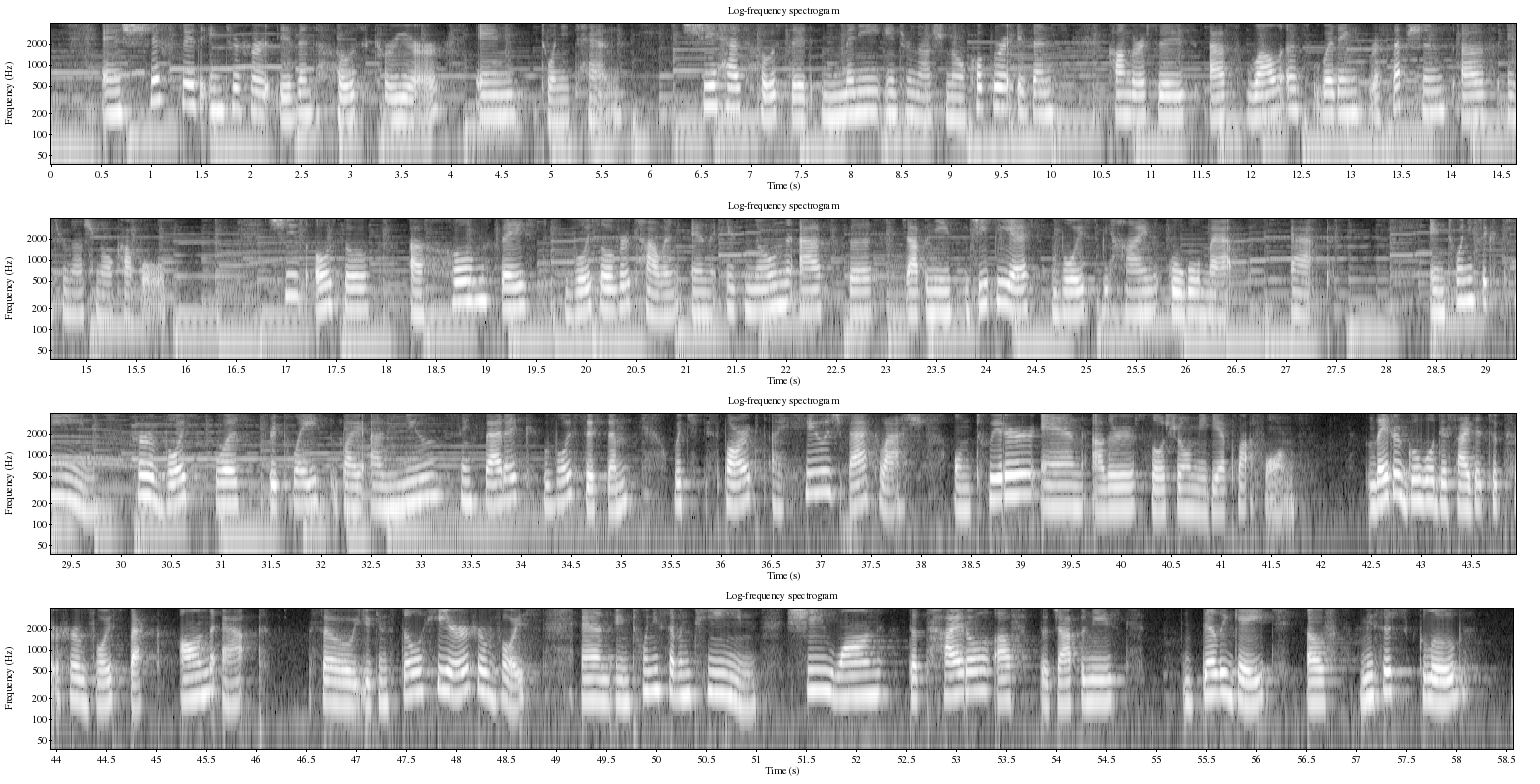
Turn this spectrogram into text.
and shifted into her event host career in 2010. She has hosted many international corporate events, congresses, as well as wedding receptions of international couples. She is also a home based voiceover talent and is known as the Japanese GPS voice behind Google Map app. In 2016, her voice was replaced by a new synthetic voice system, which sparked a huge backlash on Twitter and other social media platforms. Later, Google decided to put her voice back on the app so you can still hear her voice. And in 2017, she won the title of the Japanese delegate of Mrs. Globe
